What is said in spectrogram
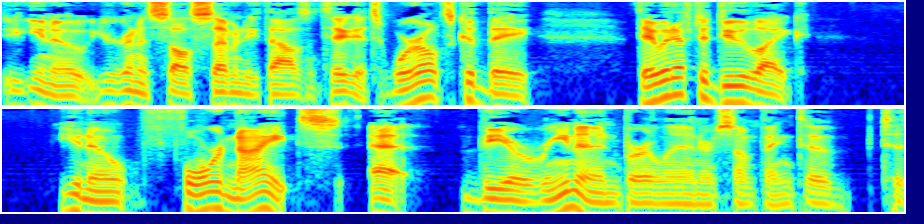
you know you're gonna sell seventy thousand tickets. Where else could they? They would have to do like, you know, four nights at the arena in Berlin or something to to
